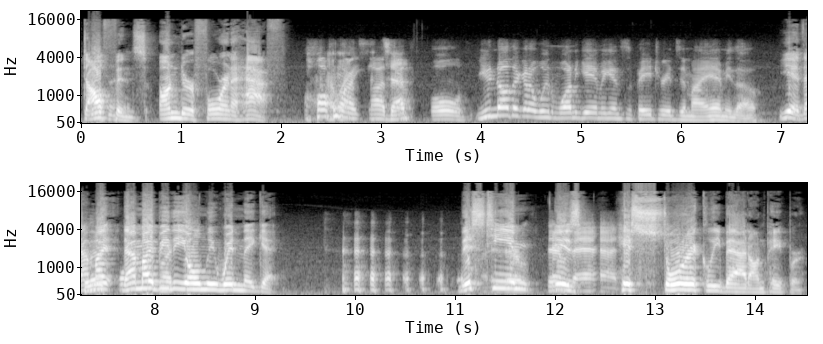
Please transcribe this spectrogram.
Dolphins under four and a half. Oh I my like god, that's bold. You know they're gonna win one game against the Patriots in Miami though. Yeah, that So might that might be the only win they get. This team They're- they're is bad. historically bad on paper.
